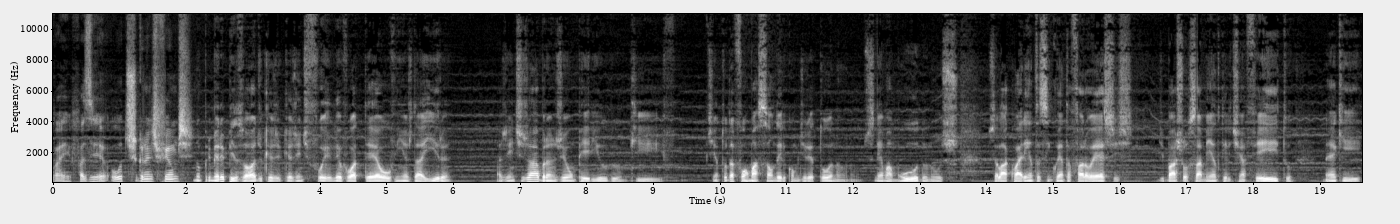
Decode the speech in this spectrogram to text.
Vai, fazer outros grandes filmes. No primeiro episódio que, que a gente foi levou até o Vinhas da Ira, a gente já abrangeu um período que tinha toda a formação dele como diretor no, no cinema mudo, nos, sei lá, 40, 50 faroestes de baixo orçamento que ele tinha feito, né, que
